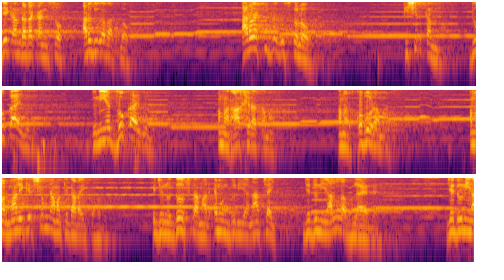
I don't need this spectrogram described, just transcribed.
যে কান্দাটা কানছ আরও দুগা ভাত লও। আরও এক টুকরা গুস্ত লও। কিসের কান্দা? ধোকা এগুলো দুনিয়া ধোকা এগুলো আমার আখেরাত আমার আমার কবর আমার আমার মালিকের সামনে আমাকে দাঁড়াইতে হবে। এই জন্য দোস্ত, আমার এমন দুনিয়া না চাই যে দুনিয়া আল্লাহ ভুলায় দেয়, যে দুনিয়া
